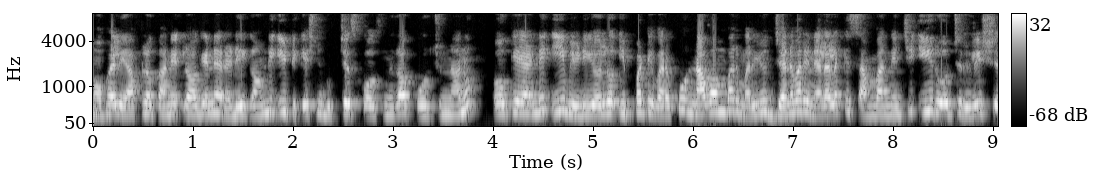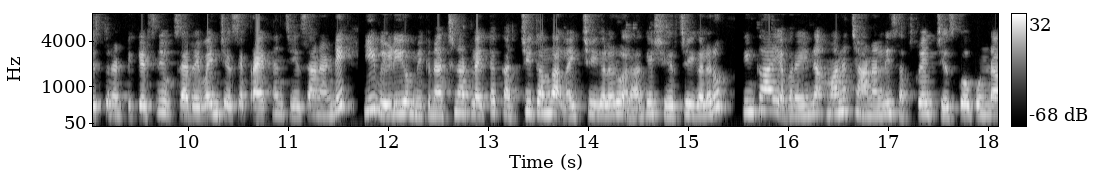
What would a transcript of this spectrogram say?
మొబైల్ యాప్లో కానీ లాగిన్ రెడీగా ఉండి ఈ టికెట్స్ని బుక్ చేసుకోవాల్సిందిగా కోరుచున్నాను. ఓకే అండి ఈ వీడియోలో ఇప్పటి వరకు నవంబర్ మరియు జనవరి నెలలకి సంబంధించి ఈ రోజు రిలీజ్ చేస్తున్న టికెట్స్ని ఒకసారి రివైండ్ చేసే ప్రయత్నం చేశానండి. ఈ వీడియో మీకు నచ్చినట్లయితే ఖచ్చితంగా లైక్ చేయగలరు అలాగే షేర్ చేయగలరు. ఇంకా ఎవరైనా మన ఛానల్ని సబ్స్క్రైబ్ చేసుకోకుండా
